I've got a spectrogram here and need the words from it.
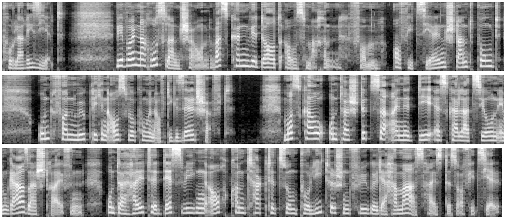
polarisiert. Wir wollen nach Russland schauen. Was können wir dort ausmachen? Vom offiziellen Standpunkt und von möglichen Auswirkungen auf die Gesellschaft. Moskau unterstütze eine Deeskalation im Gazastreifen, unterhalte deswegen auch Kontakte zum politischen Flügel der Hamas, heißt es offiziell.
